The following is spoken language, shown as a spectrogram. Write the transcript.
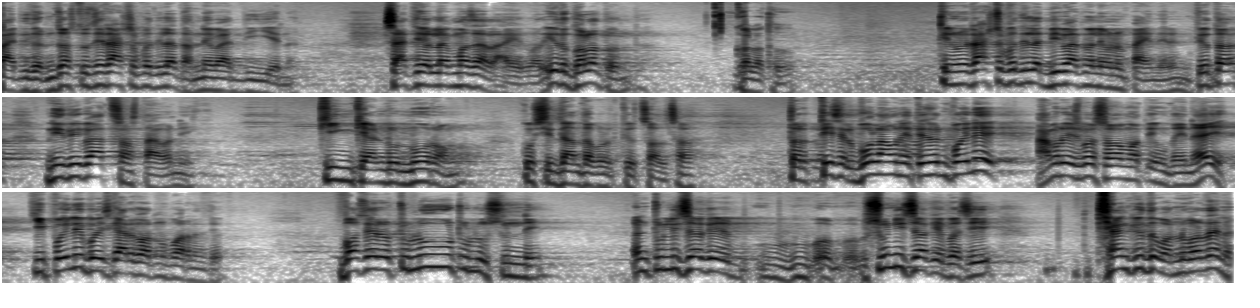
पारित गर्ने? जस्तो चाहिँ राष्ट्रपतिलाई धन्यवाद दिइएन। साथीहरूलाई मजा लागेको यो त गलत हो नि त। गलत हो। किनभने राष्ट्रपतिलाई विवादमा ल्याउन पाइँदैन नि। त्यो त निर्विवाद संस्था हो नि। किङ क्यान्डो नो रङको सिद्धान्तबाट त्यो चल्छ। तर त्यसैले बोलाउने त्यसो भने पहिले हाम्रो यसमा सहमति हुँदैन है। कि पहिल्यै बहिष्कार गर्नुपर्ने थियो। बसेर टुलु टुलु सुन्ने। अनि टुलिसके सुनिसकेपछि थ्याङ्क यू त भन्नु पर्दैन।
